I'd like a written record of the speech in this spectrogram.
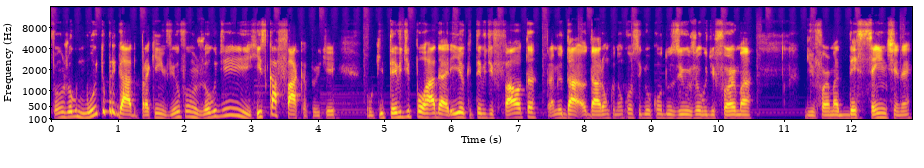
Foi um jogo muito brigado. Para quem viu, foi um jogo de risca-faca, porque o que teve de porradaria, o que teve de falta, para mim o Daronco não conseguiu conduzir o jogo de forma de forma decente, né?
